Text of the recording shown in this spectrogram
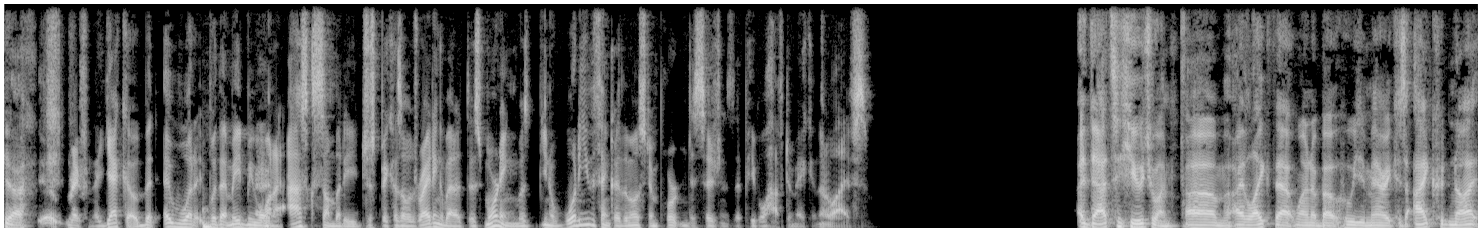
yeah, right from the get go. But what what that made me right. want to ask somebody, just because I was writing about it this morning, was you know, what do you think are the most important decisions that people have to make in their lives? Uh, that's a huge one. Um, I like that one about who you marry because I could not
